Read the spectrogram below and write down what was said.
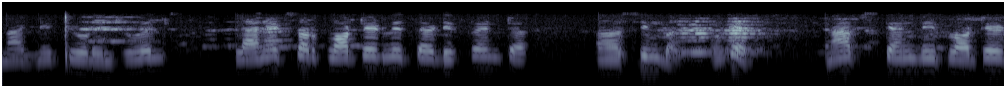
magnitude intervals. Planets are plotted with a different uh, symbol. Okay. Maps can be plotted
